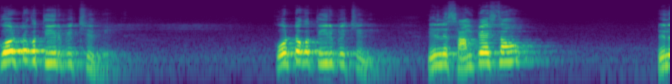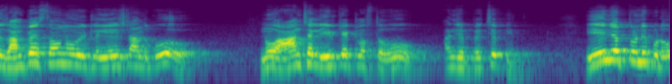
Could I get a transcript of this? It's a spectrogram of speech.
కోర్టు ఒక తీర్పు ఇచ్చింది. కోర్టు ఒక తీర్పు ఇచ్చింది నిన్ను చంపేస్తాం. నిన్ను చంపేస్తాం నువ్వు ఇట్లా చేసినందుకు నువ్వు ఆన్సర్లు ఈడికెట్లు వస్తావు అని చెప్పేసి చెప్పింది. ఏం చెప్తుండే ఇప్పుడు?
